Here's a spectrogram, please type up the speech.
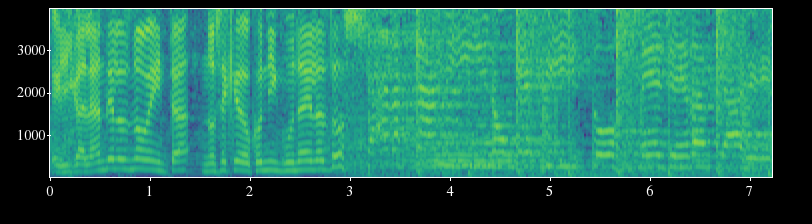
el galán de los 90, no se quedó con ninguna de las dos. Me lleva hacia él.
